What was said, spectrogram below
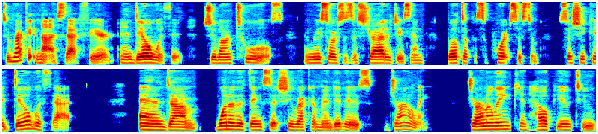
to recognize that fear and deal with it. She learned tools and resources and strategies and built up a support system so she could deal with that. And um, one of the things that she recommended is journaling. Journaling can help you to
